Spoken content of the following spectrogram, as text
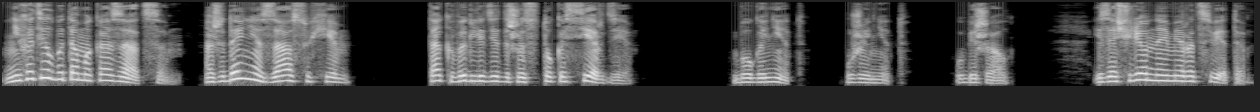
Не хотел бы там оказаться. Ожидание засухи. Так выглядит жестокосердие. Бога нет, уже нет убежал. Изощренная мера цвета.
